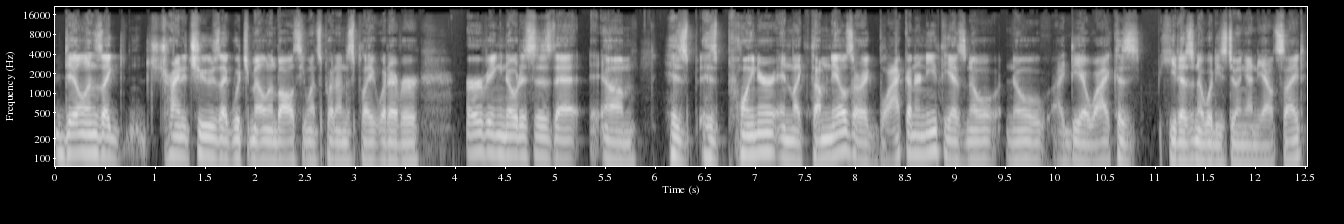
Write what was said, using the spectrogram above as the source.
Dylan's like trying to choose like which melon balls he wants to put on his plate, whatever. Irving notices that um, his his pointer and like thumbnails are like black underneath. He has no no idea why because he doesn't know what he's doing on the outside.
